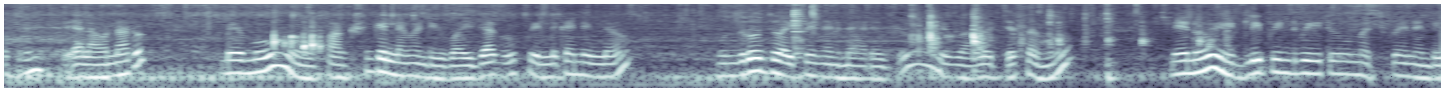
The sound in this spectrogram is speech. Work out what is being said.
హాయ్ ఫ్రెండ్స్ ఎలా ఉన్నారు? మేము ఫంక్షన్కి వెళ్ళామండి వైజాగ్ పెళ్ళికని వెళ్ళాం. ముందు రోజు అయిపోయిందండి మ్యారేజ్ ఇవాళ వచ్చేసాము. నేను ఇడ్లీ పిండి వేయటం మర్చిపోయానండి.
